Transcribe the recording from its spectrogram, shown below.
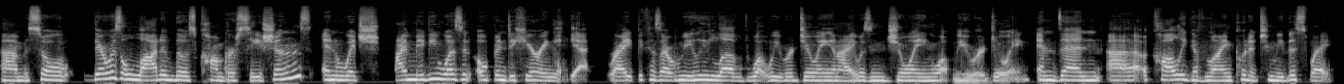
Um, so there was a lot of those conversations in which I maybe wasn't open to hearing it yet, right? Because I really loved what we were doing and I was enjoying what we were doing. And then uh, a colleague of mine put it to me this way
